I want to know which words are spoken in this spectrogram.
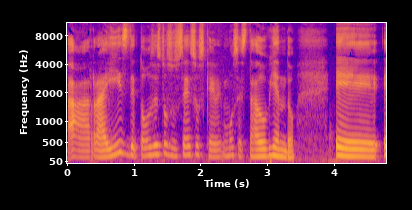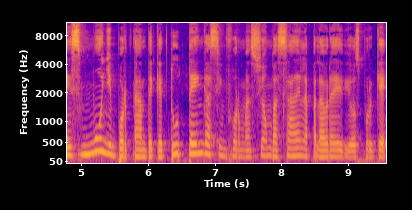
a raíz de todos estos sucesos que hemos estado viendo, eh, es muy importante que tú tengas información basada en la palabra de Dios, porque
